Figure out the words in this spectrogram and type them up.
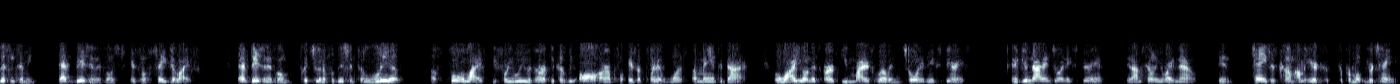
Listen to me. That vision is going is going to save your life. That vision is going to put you in a position to live a full life before you leave this earth because we all are is appointed once a man to die. But while you're on this earth, you might as well enjoy the experience. And if you're not enjoying the experience, then I'm telling you right now, then change has come. I'm here to, to promote your change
